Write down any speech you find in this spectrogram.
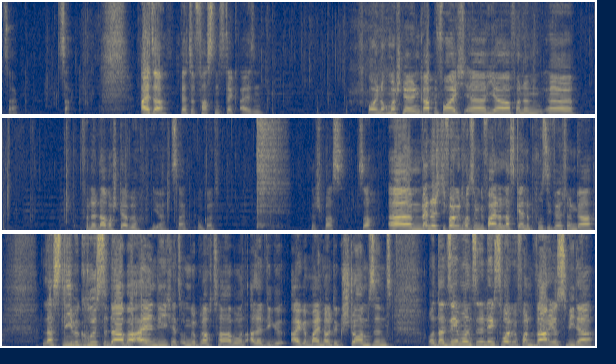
zack, zack. Alter, der hatte fast einen Stack Eisen. Ich baue ihn nochmal schnell ein Grab, bevor ich äh, hier von einem, äh, von der Lava sterbe. Hier, zack, oh Gott. Viel Spaß. So, ähm, wenn euch die Folge trotzdem gefallen hat, lasst gerne eine Positivwertung da. Lasst liebe Grüße da bei allen, die ich jetzt umgebracht habe und alle, die ge- allgemein heute gestorben sind. Und dann sehen wir uns in der nächsten Folge von Varius wieder,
